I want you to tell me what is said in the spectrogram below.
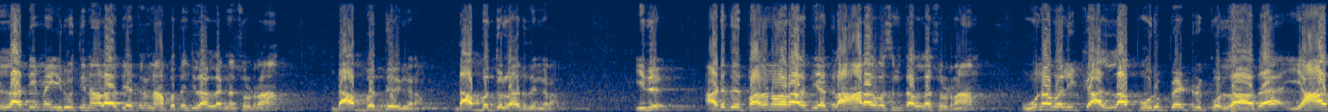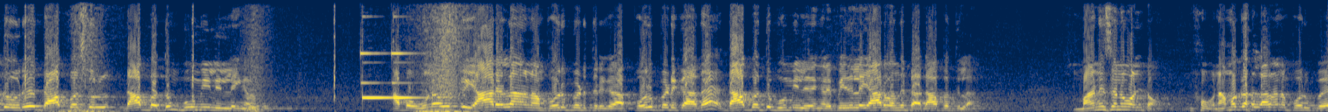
எல்லாத்தையுமே இருபத்தி நாலாவது அதிகாரத்தில் நாற்பத்தஞ்சில் அல்ல என்ன சொல்கிறான் தாபத்துங்கிறான் தாபத்துள் அருதுங்கிறான். இது அடுத்து பதினோராவது அத்தியாயத்தில் ஆறாவது வசனத்தை அல்லாஹ் சொல்கிறான் உணவளிக்க அல்லாஹ் பொறுப்பேற்று கொள்ளாத யாதொரு தாபத்துல் தாபத்தும் பூமியில் இல்லைங்க. அப்போ உணவுக்கு யாரெல்லாம் நான் பொறுப்பெடுத்திருக்கிறா பொறுப்பெடுக்காத தாபத்து பூமியில் இல்லைங்க. இப்போ இதில் யார் வந்துட்டா தாபத்தில்? மனுஷனும் வந்துட்டோம். நமக்கு அல்லாதான தானே பொறுப்பு.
